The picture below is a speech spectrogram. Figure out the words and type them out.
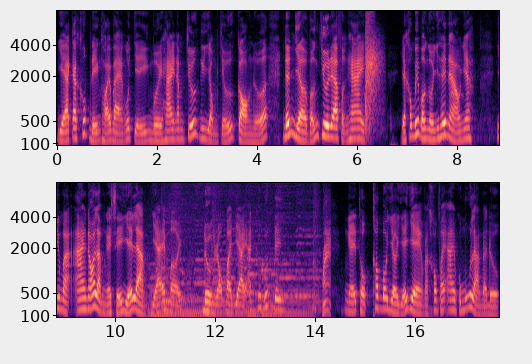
Dạ ca khúc điện thoại bàn của chị 12 năm trước ghi dòng chữ còn nữa đến giờ vẫn chưa ra phần 2 dạ không biết mọi người như thế nào nha. Nhưng mà ai nói làm nghệ sĩ dễ làm? Dạ em mời. Đường rộng và dài, anh cứ bước đi. Nghệ thuật không bao giờ dễ dàng và không phải ai cũng muốn làm là được.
